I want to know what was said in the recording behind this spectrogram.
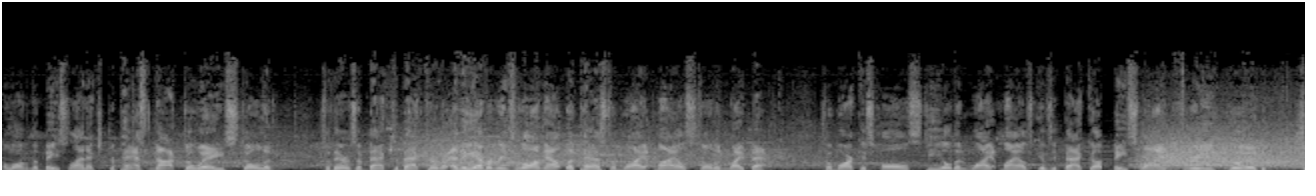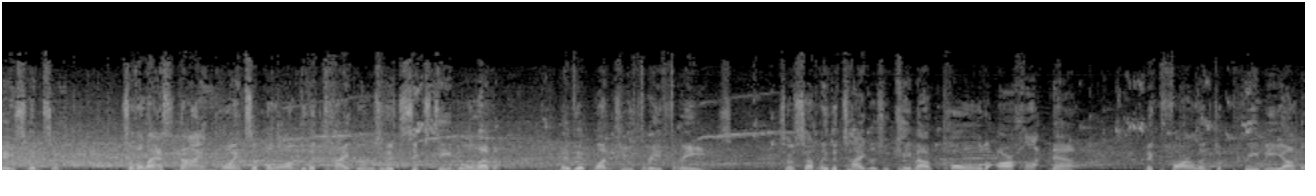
Along the baseline, extra pass knocked away, stolen. So there's a back to back turnover, and the Evergreens long outlet pass from Wyatt Miles, stolen right back. So Marcus Hall stealed and Wyatt Miles gives it back up. Baseline three, good. Chase Hinson. So the last nine points have belonged to the Tigers, and it's 16 to 11. They've hit one, two, three threes. So suddenly the Tigers, who came out cold, are hot now. McFarland to Preby on the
